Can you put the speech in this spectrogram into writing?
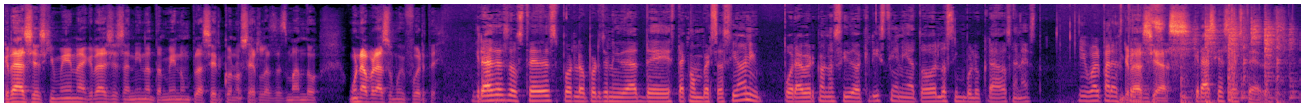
Gracias, Jimena. Gracias, Anina. También un placer conocerlas. Les mando un abrazo muy fuerte. Gracias a ustedes por la oportunidad de esta conversación y por haber conocido a Cristian y a todos los involucrados en esto. Igual para ustedes. Gracias. Gracias a ustedes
